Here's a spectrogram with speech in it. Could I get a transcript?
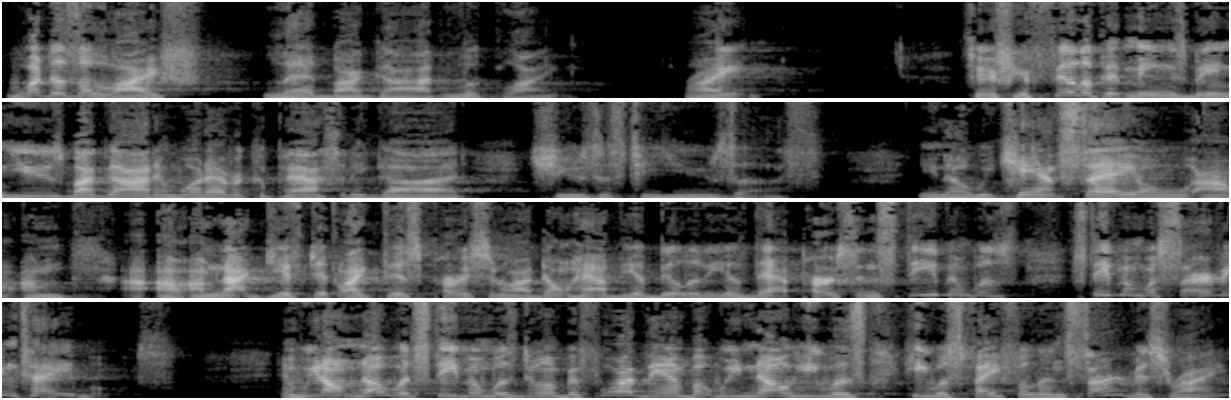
what does a life led by God look like? Right? So if you're Philip, it means being used by God in whatever capacity God chooses to use us. You know, we can't say, oh, I'm, I'm, I'm not gifted like this person or I don't have the ability of that person. Stephen was, Stephen was serving tables. And we don't know what Stephen was doing before then, but we know he was, he was faithful in service, right?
